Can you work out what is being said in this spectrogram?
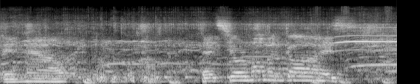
And now, that's your moment, guys.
